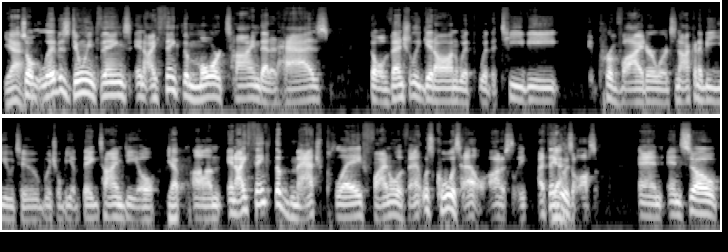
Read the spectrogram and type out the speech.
Yeah. So LIV is doing things, and I think the more time that it has, they'll eventually get on with with the TV provider where it's not going to be YouTube, which will be a big time deal. Yep. Um, and I think the match play final event was cool as hell. Honestly, I think yeah. it was awesome. And and so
